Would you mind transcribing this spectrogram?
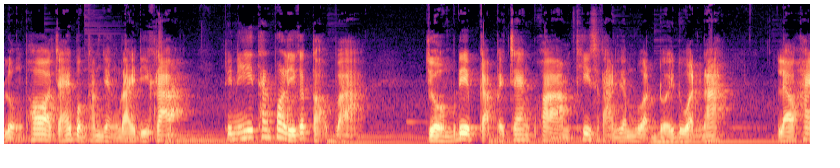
หลวงพ่อจะให้ผมทำอย่างไรดีครับ ทีนี้ท่านพ่อหลีก็ตอบว่าโยมรีบกลับไปแจ้งความที่สถานีตำรวจโดยด่วนนะ แล้วให้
